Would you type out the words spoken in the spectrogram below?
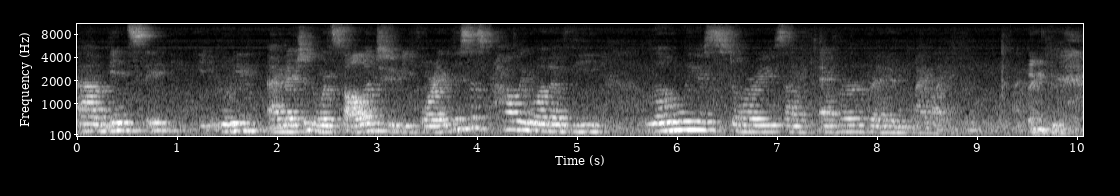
Um, it's, it, we, I mentioned the word solitude before, and this is probably one of the loneliest stories I've ever read in my life. Thank you.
